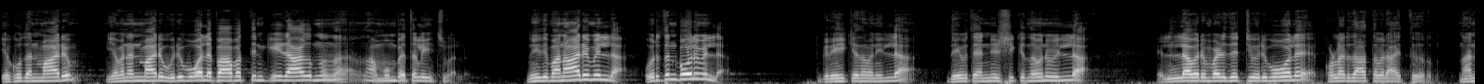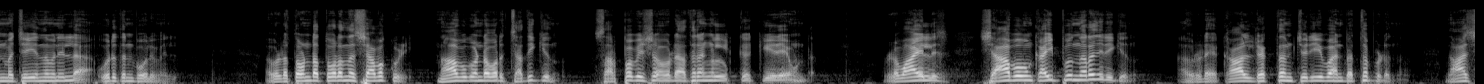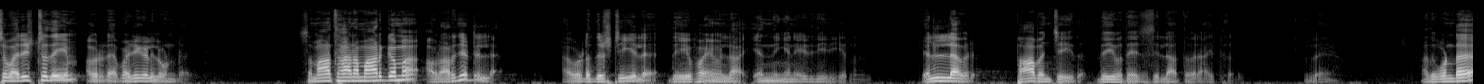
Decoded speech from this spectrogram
യഹൂദന്മാരും യവനന്മാരും ഒരുപോലെ പാപത്തിൻ കീഴാകുന്നെന്ന് നാം മുമ്പേ അല്ല നീതിമാനാരുമില്ല ഒരുത്തൻ പോലുമില്ല ഗ്രഹിക്കുന്നവനില്ല ദൈവത്തെ അന്വേഷിക്കുന്നവനുമില്ല എല്ലാവരും വഴിതെറ്റി ഒരുപോലെ കൊള്ളരുതാത്തവരായി തീർന്നു നന്മ ചെയ്യുന്നവനില്ല ഒരുത്തൻ പോലുമില്ല അവരുടെ തൊണ്ട തുറന്ന ശവക്കുഴി നാവ് കൊണ്ടവർ ചതിക്കുന്നു സർപ്പവിഷം അവരുടെ അധരങ്ങൾക്ക് ഉണ്ട് അവരുടെ വായിൽ ശാപവും കയ്പും നിറഞ്ഞിരിക്കുന്നു അവരുടെ കാൽ രക്തം ചൊരിയുവാൻ ബന്ധപ്പെടുന്നു നാശം അരിഷ്ടതയും അവരുടെ വഴികളിലുണ്ട് സമാധാന മാർഗം അവർ അറിഞ്ഞിട്ടില്ല അവരുടെ ദൃഷ്ടിയിൽ ദൈവഭയമില്ല എന്നിങ്ങനെ എഴുതിയിരിക്കുന്നു എല്ലാവരും പാപം ചെയ്ത് ദൈവ ഇല്ലാത്തവരായി തീർന്നു അല്ലേ അതുകൊണ്ട്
